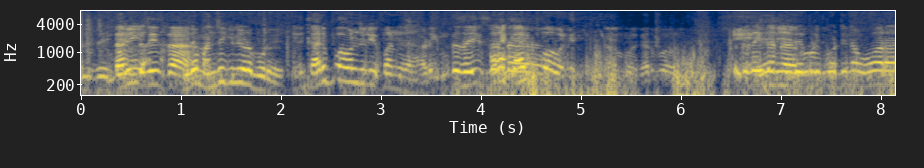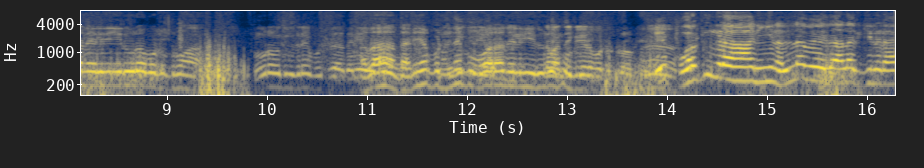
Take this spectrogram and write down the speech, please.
இந்த size. தான். இதே மஞ்சள் கிளியோட போடு. இது கருப்பு அவன் சொல்லி பண்ணுறா அட இந்த சைஸ் தான் கருப்பு அவனு ஆமா கருப்பு அவன். நீ இது எப்படி போட்டீங்கன்னா ஓரான்னு எழுதி இருபது ரூபா போட்டு விட்டுருவான். நூறு நூத்தி பத்து ரூபாய் போட்டுடா தனியா அதான் தனியா போட்டீங்கன்னா இப்போ ஓரான்னு எழுதி இருபது ரூபா போட்டு ஏய் பிறக்குங்கடா. நீங்க நல்ல இதால இருக்கீங்களடா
